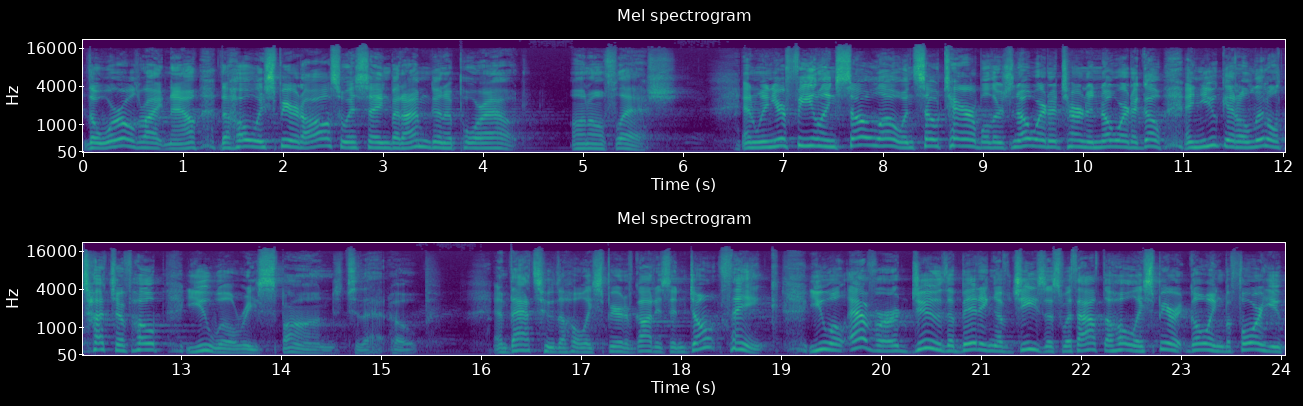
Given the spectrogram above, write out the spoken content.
the world right now, the Holy Spirit also is saying, But I'm going to pour out on all flesh. And when you're feeling so low and so terrible, there's nowhere to turn and nowhere to go, and you get a little touch of hope, you will respond to that hope. And that's who the Holy Spirit of God is. And don't think you will ever do the bidding of Jesus without the Holy Spirit going before you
